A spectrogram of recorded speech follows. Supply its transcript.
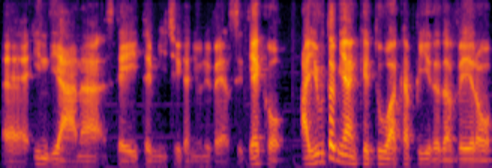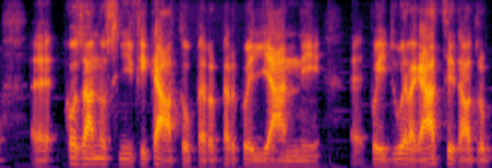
eh, Indiana State e Michigan University. Ecco, aiutami anche tu a capire davvero cosa hanno significato per, per quegli anni quei due ragazzi, tra l'altro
